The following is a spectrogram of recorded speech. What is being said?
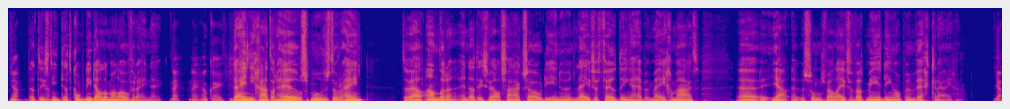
Ja. Dat, is Ja. niet, dat komt niet allemaal overeen, nee. Nee, nee, oké. De een die gaat er heel smooth doorheen. Terwijl anderen, en dat is wel vaak zo, die in hun leven veel dingen hebben meegemaakt, eh, ja, eh, soms wel even wat meer dingen op hun weg krijgen. Ja,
